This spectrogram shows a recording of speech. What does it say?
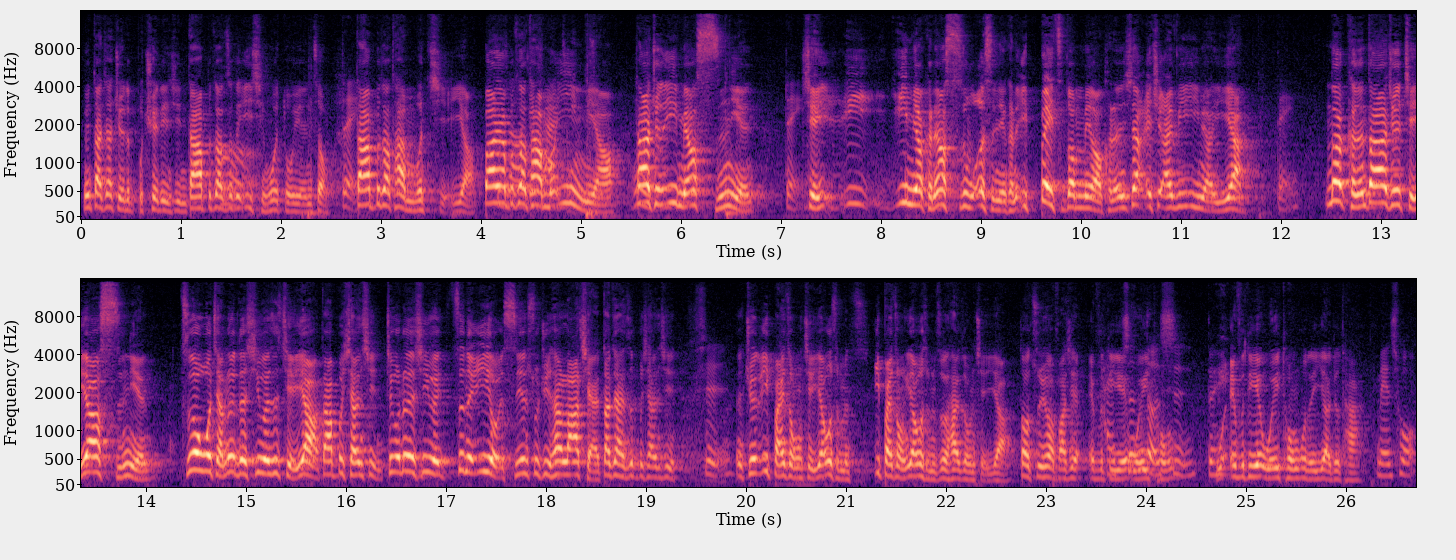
因为大家觉得不确定性，大家不知道这个疫情会多严重。对。大家不知道它有没有解药，大家不知道它有没有疫苗，大家觉得疫苗十年。对。解疫。疫苗可能要十五二十年，可能一辈子都没有，可能像 HIV 疫苗一样。对。那可能大家觉得解药要十年，之后我讲瑞德西韦是解药，大家不相信。结果瑞德西韦真的，一有实验数据，它拉起来，大家还是不相信。是。你觉得一百种解药为什么一百种药为什么只有它一种解药？到最后发现 FDA 唯一通我，FDA 唯一通过的药就它。没错。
